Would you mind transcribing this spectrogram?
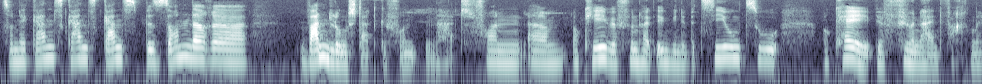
so eine ganz, ganz, ganz besondere Wandlung stattgefunden hat. Von, ähm, okay, wir führen halt irgendwie eine Beziehung zu, okay, wir führen einfach eine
